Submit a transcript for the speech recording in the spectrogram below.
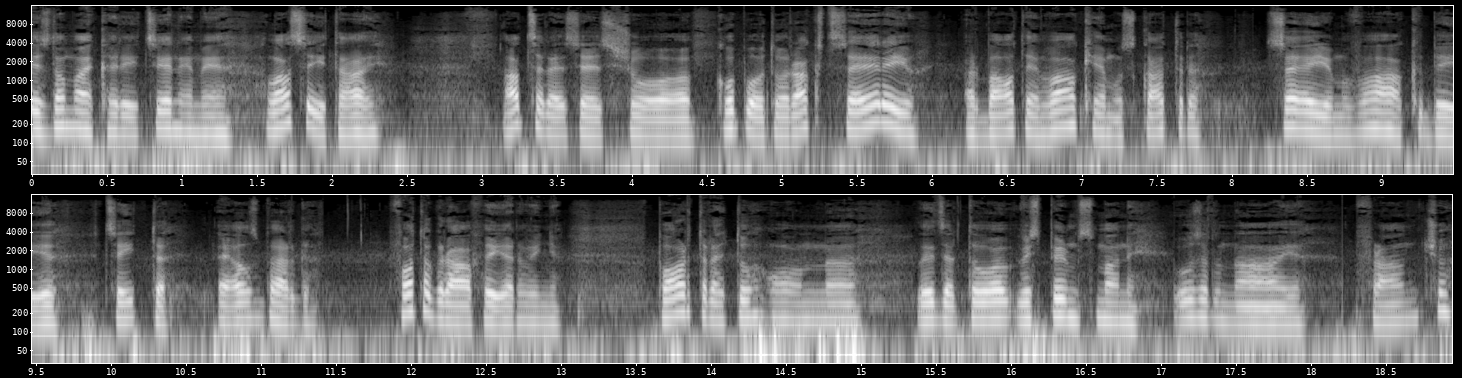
es domāju, ka arī cienījamie lasītāji atcerēsies šo kopoto rakstu sēriju ar baltiem vākiem. Uz katra sējuma vāka bija cita Elsberga fotografija ar viņa portretu. Un, uh, līdz ar to vispirms mani uzrunāja franču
